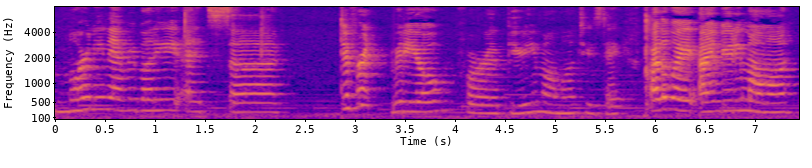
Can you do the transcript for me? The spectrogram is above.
Morning everybody, it's a different video for Beauty Mama Tuesday. By the way, I'm Beauty Mama.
